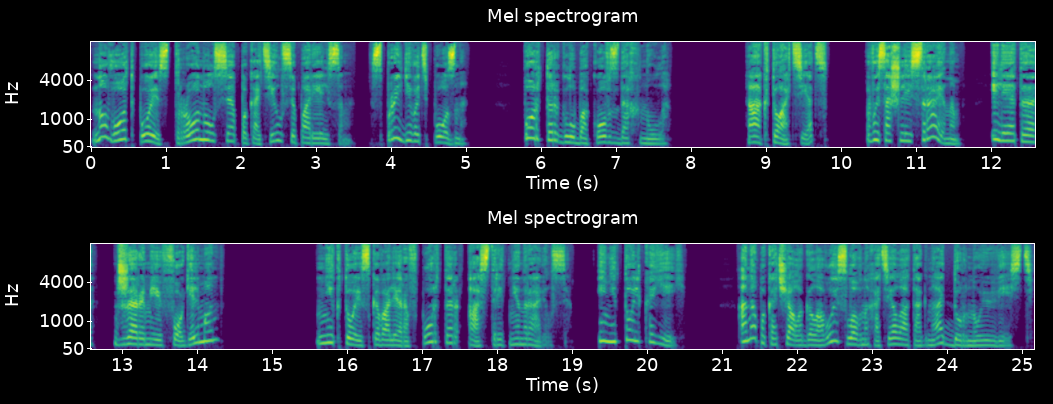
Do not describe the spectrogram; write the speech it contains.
Но вот поезд тронулся, покатился по рельсам. Спрыгивать поздно. Портер глубоко вздохнула. «А кто отец? Вы сошлись с Райаном? Или это Джереми Фогельман?» Никто из кавалеров Портер Астрид не нравился. И не только ей. Она покачала головой, словно хотела отогнать дурную весть,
